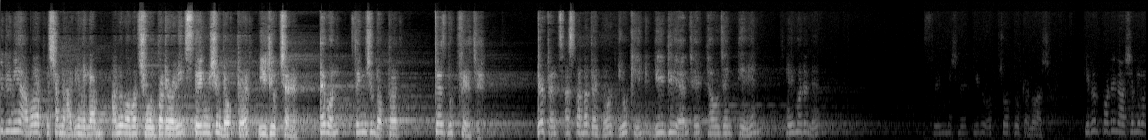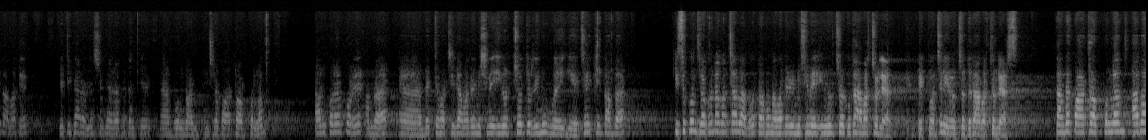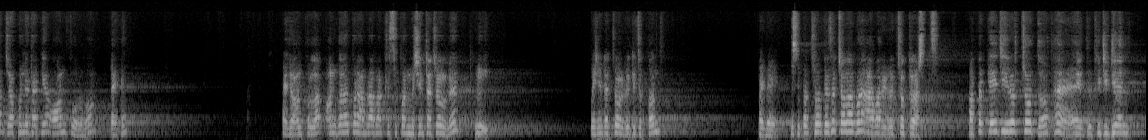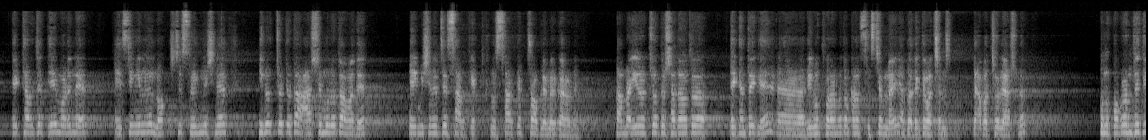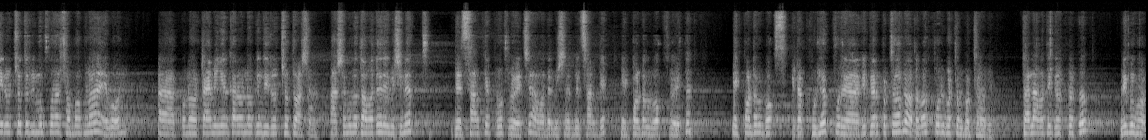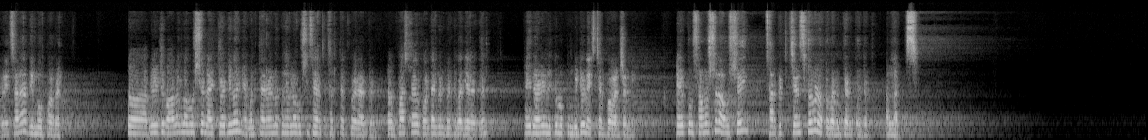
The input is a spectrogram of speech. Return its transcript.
Video নিয়ে আবার আপনার সামনে হাজির হলাম। আমি Mohammad Sumon Patwari spring machine doctor YouTube channel এবং স্প্রিং মেশিন ডক্টর ফেসবুক পেজে ডিয়ার ফ্রেন্ডস আজকে আমরা দেখব Yuki DDL eight thousand A এই আসে? হিরোর ফোরটিন আসে মূলত আমাদের, যেটি কারণে আমি আপনাদেরকে বললাম, কিছুটা পাওয়ারটা অফ করলাম। অন করার পরে আমরা দেখতে পাচ্ছি যে আমাদের মেশিনে ইরোড চোদ্দ রিমুভ হয়ে গিয়েছে, কিন্তু আমরা কিছুক্ষণ যখন আবার চালাবো, তখন আমাদের এই মেশিনে ইরোড চোদ্দটা আবার চলে আসবে। দেখতে পাচ্ছেন ইরোড চোদ্দটা আবার চলে আসছে। তো আমরা পাওয়ারটা অফ করলাম। আবার যখন এটাকে অন করব, দেখেন। এই যে অন করলাম। অন করার পর আমরা আবার কিছুক্ষণ মেশিনটা চলবে। মেশিনটা চলবে কিছুক্ষণ। কিছুক্ষণ চলতেছে, চলার পরে আবার হিরো চোদ্দ আসছে। অর্থাৎ এই যে হিরো চোদ্দ হ্যাঁ এই দুটি ডিটেল এইট থাউজেন্ড এ মডেলের এই সিঙ্গেল লক সুইং মেশিনের হিরো চোদ্দটা আসে মূলত আমাদের এই মেশিনের যে সার্কিট সার্কিট প্রবলেমের কারণে। তো আমরা হিরো চোদ্দ সাধারণত এখান থেকে রিমুভ করার মতো কোনো সিস্টেম নাই। আপনারা দেখতে পাচ্ছেন আবার চলে আসলো। কোনো প্রোগ্রাম থেকে ইরোড চোদ্দ রিমুভ করা সম্ভব নয় এবং কোনো টাইমিং এর কারণেও কিন্তু ইরোড চোদ্দ আসে না। আসে মূলত আমাদের এই মেশিনের যে সার্কিট বোর্ড রয়েছে, আমাদের মেশিনের যে সার্কিট এই কন্ট্রোল বক্স রয়েছে। এই কন্ট্রোল বক্স এটা খুলে রিপেয়ার করতে হবে অথবা পরিবর্তন করতে হবে। তাহলে আমাদের ইরোড চোদ্দ রিমুভ হবে, এছাড়া রিমুভ হবে না। তো ভিডিওটি ভালো লাগলে অবশ্যই লাইক করে দিবেন এবং চ্যানেল নতুন হলে অবশ্যই চ্যানেলটি সাবস্ক্রাইব করে রাখবেন। এবং পাঁচটা টাকা ঘণ্টা বেলটি বাজিয়ে রাখবেন। এই ধরনের নতুন নতুন ভিডিও নেক্সট টাইম পাওয়ার জন্য। এরকম সমস্যা অবশ্যই সার্কিট চেঞ্জ করবেন অথবা রিপেয়ার করবেন। আল্লাহ হাফিজ।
